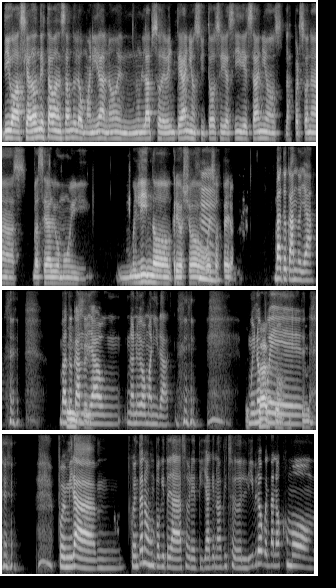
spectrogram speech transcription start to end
Digo, hacia dónde está avanzando la humanidad, ¿no? En un lapso de 20 años, si todo sigue así, 10 años, las personas va a ser algo muy, muy lindo, creo yo, o eso hmm. espero. Va tocando ya. Va tocando ya una nueva humanidad. bueno, pues, pues mira, cuéntanos un poquito ya sobre ti, ya que nos has dicho del libro, cuéntanos cómo,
